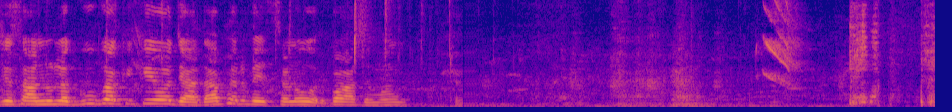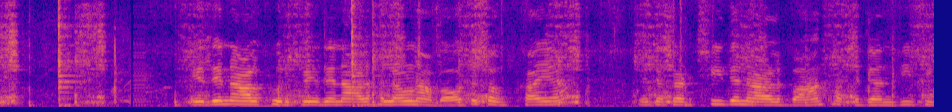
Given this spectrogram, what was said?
ਜੇ ਸਾਨੂੰ ਲੱਗੂਗਾ ਕਿ ਘਿਓ ਜ਼ਿਆਦਾ, ਫਿਰ ਵੇਸਣ ਹੋਰ ਪਾ ਦੇਵਾਂਗੇ। ਇਹਦੇ ਨਾਲ ਖੁਰਪੇ ਦੇ ਨਾਲ ਹਿਲਾਉਣਾ ਬਹੁਤ ਸੌਖਾ ਆ। ਇਹ ਤਾਂ ਕੜਛੀ ਦੇ ਨਾਲ ਬਾਹ ਥੱਕ ਜਾਂਦੀ ਸੀ।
